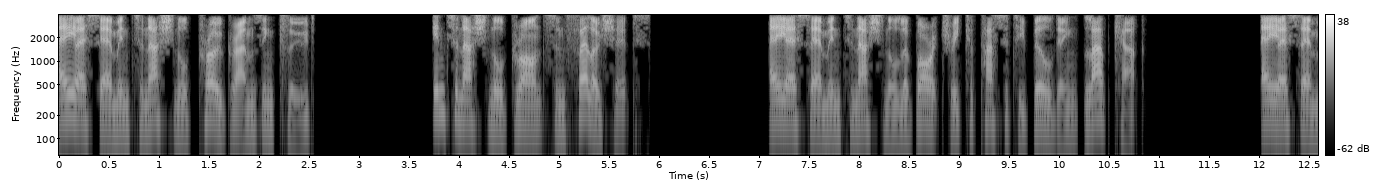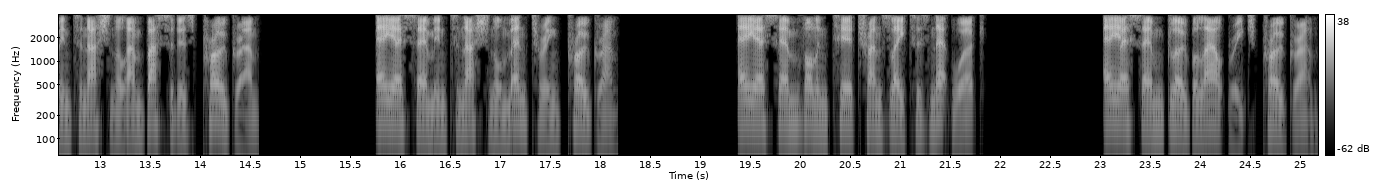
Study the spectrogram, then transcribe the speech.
ASM international programs include International grants and fellowships ASM International Laboratory Capacity Building LabCap ASM International Ambassadors Program ASM International Mentoring Program ASM Volunteer Translators Network ASM Global Outreach Program.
